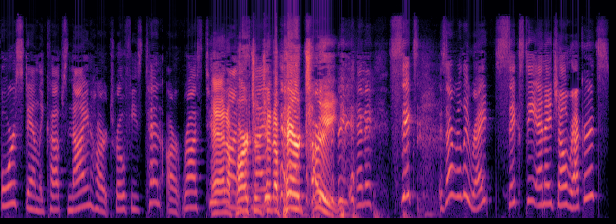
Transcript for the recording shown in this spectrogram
four Stanley Cups, nine Hart trophies, ten Art Ross, two And a partridge Smythe, in a pear tree. and a- six. Is that really right? 60 NHL records.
